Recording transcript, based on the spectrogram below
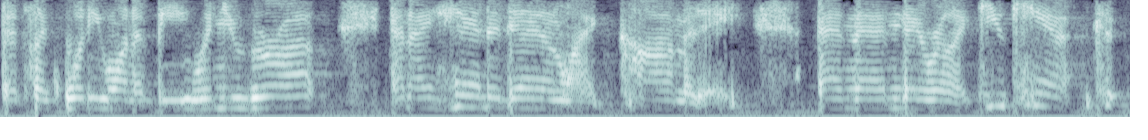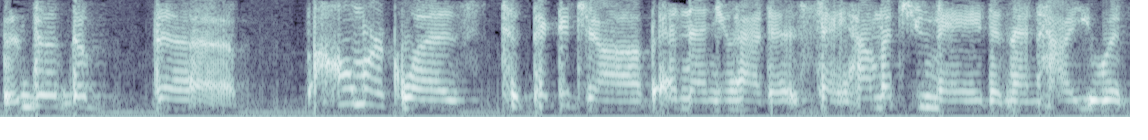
that's like, what do you want to be when you grow up? And I handed in like comedy. And then they were like, you can't, the, the, the homework was to pick a job and then you had to say how much you made and then how you would,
